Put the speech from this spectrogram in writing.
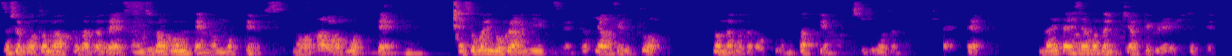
そしてボトムアップ型で、その地場工務店が持ってるノウハウを持って、でそこに僕らの技術で解き合わせると、どんなことが起きるのかっていうのを地域ごとに聞きたいので、大体そういうことに付き合ってくれる人っていう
